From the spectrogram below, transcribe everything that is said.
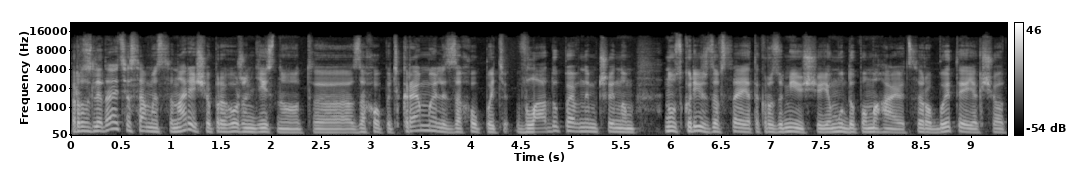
Розглядається саме сценарій, що Пригожин дійсно от е, захопить Кремль, захопить владу певним чином. Ну, скоріш за все, я так розумію, що йому допомагають це робити, якщо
